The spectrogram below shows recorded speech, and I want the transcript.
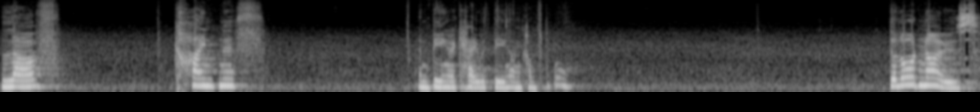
love, kindness, and being okay with being uncomfortable. The Lord knows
